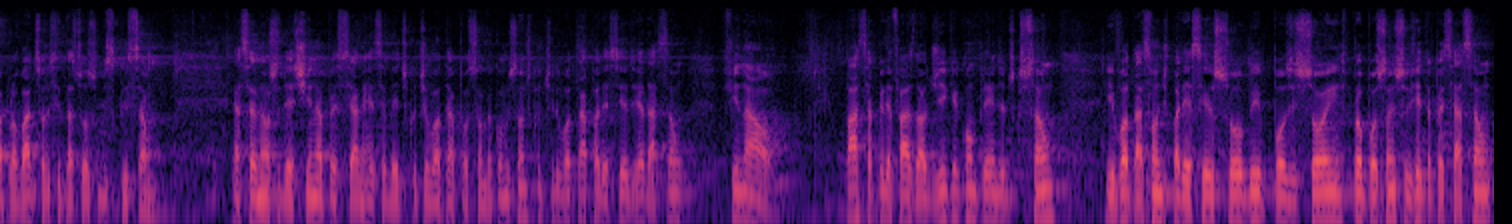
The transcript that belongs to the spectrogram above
Aprovado, solicita a sua subscrição. Essa reunião se destina a apreciar e receber, discutir e votar a posição da comissão, discutir e votar parecer de redação final. Passa a primeira fase da auditoria, que compreende a discussão e votação de parecer sobre posições, proposições sujeitas à apreciação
